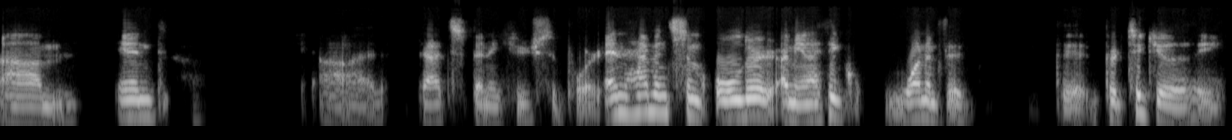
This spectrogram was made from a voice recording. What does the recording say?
um, and uh, that's been a huge support. And having some older, I mean, I think one of the the particularly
